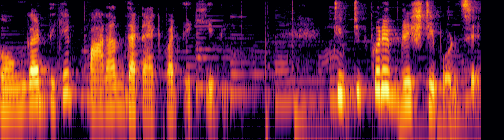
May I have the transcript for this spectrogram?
গঙ্গার দিকের বারান্দাটা একবার দেখিয়ে দিই টিপটিপ করে বৃষ্টি পড়ছে।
